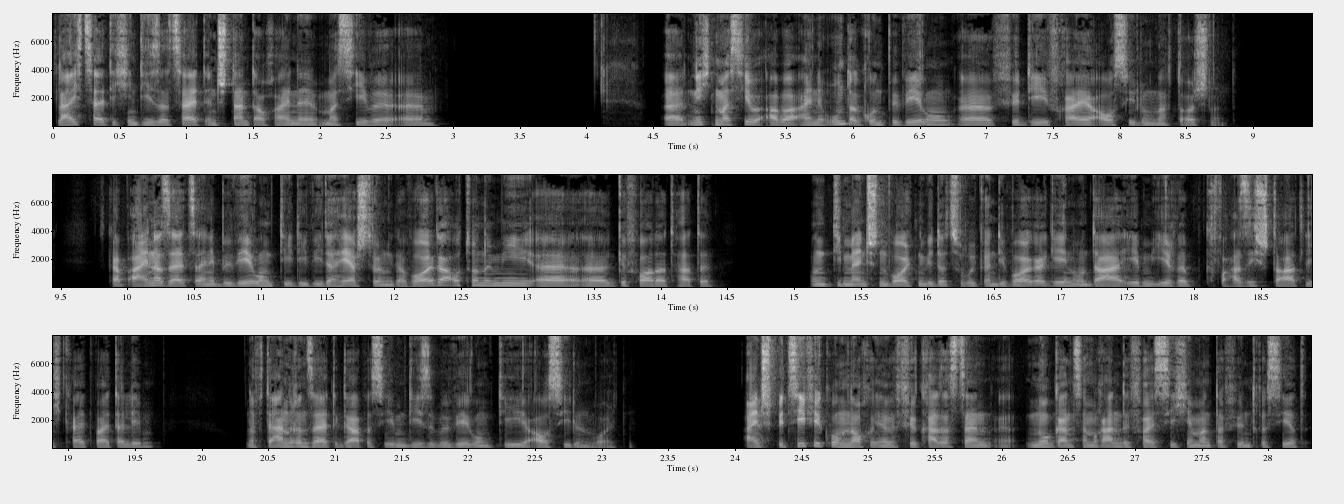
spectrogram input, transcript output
Gleichzeitig in dieser Zeit entstand auch eine massive, äh, äh, nicht massive, aber eine Untergrundbewegung äh, für die freie Aussiedlung nach Deutschland. Es gab einerseits eine Bewegung, die die Wiederherstellung der Wolga-Autonomie äh, äh, gefordert hatte. Und die Menschen wollten wieder zurück an die Wolga gehen und da eben ihre quasi Staatlichkeit weiterleben. Und auf der anderen Seite gab es eben diese Bewegung, die aussiedeln wollten. Ein Spezifikum noch äh, für Kasachstan, äh, nur ganz am Rande, falls sich jemand dafür interessiert.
